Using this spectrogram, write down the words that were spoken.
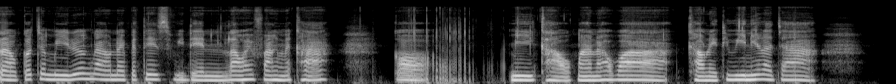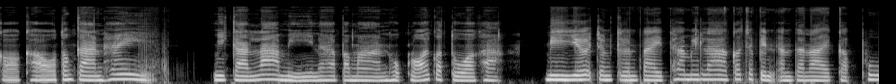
เราก็จะมีเรื่องราวในประเทศสวีเดนเล่าให้ฟังนะคะ ก็ มีข่าวออกมานะคะว่าข่าวในทีวีนี่แหละจ้าก็เขาต้องการให้มีการล่าหมีนะคะประมาณ 600 กว่าตัวค่ะ มีเยอะจนเกินไปถ้าไม่ล่าก็จะเป็นอันตรายกับผู้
